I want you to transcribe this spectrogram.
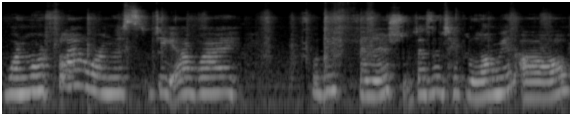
one more flower in this DIY will be finished. It doesn't take long at all.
